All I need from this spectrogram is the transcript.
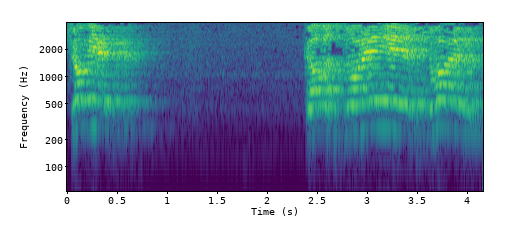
Čovjek kao stvorenje je stvoren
